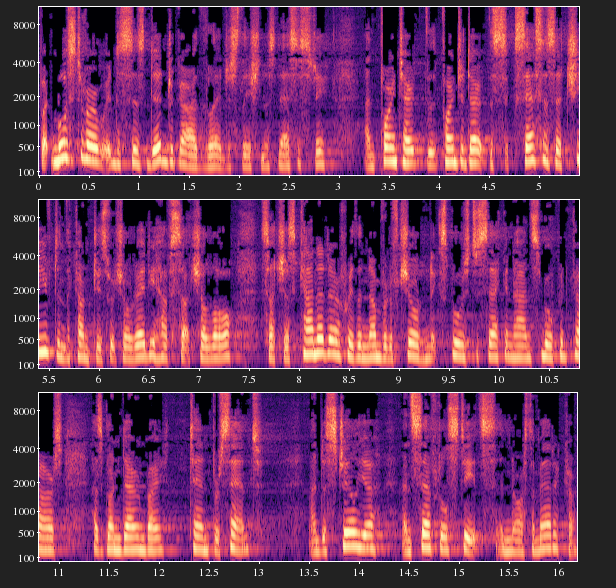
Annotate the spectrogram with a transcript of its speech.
But most of our witnesses did regard the legislation as necessary and point out the, pointed out the successes achieved in the countries which already have such a law, such as Canada, where the number of children exposed to second-hand smoke in cars has gone down by 10 percent, and Australia and several states in North America.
